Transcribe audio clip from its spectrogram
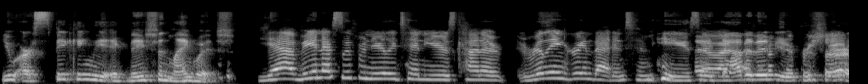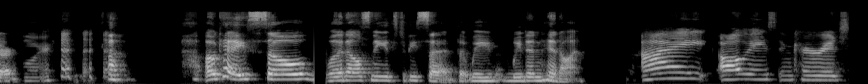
You are speaking the Ignatian language. Yeah, being at SLU for nearly 10 years kind of really ingrained that into me. So I got I, it I in you for sure. okay, so what else needs to be said that we we didn't hit on? I always encourage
